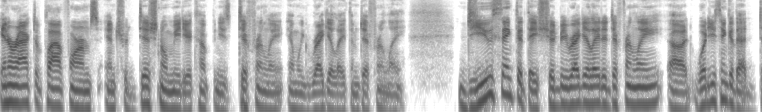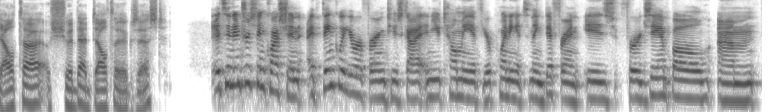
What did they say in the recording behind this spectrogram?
interactive platforms and traditional media companies differently, and we regulate them differently. Do you think that they should be regulated differently? Uh, what do you think of that delta? Should that delta exist? It's an interesting question. I think what you're referring to, Scott, and you tell me if you're pointing at something different, is for example, um,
